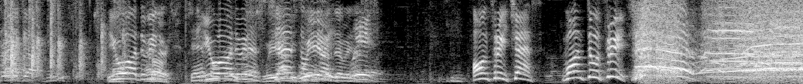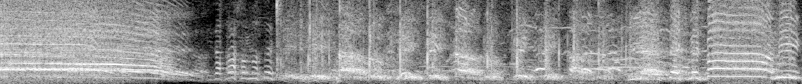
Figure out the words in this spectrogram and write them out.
Great job. You are the winners. Oh, you are the winners. Champs on We are the winners. On three, champs. One, two, three. Zapraszam na sesję. Jesteśmy z wami!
